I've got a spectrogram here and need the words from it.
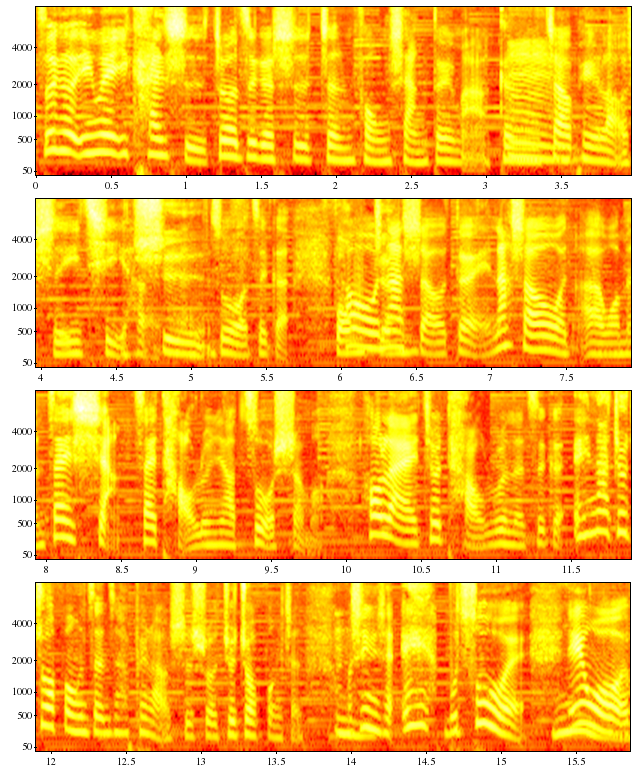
这个因为一开始做这个是针锋相，对嘛？跟赵佩老师一起合是做这个。然后那时候对，那时候我呃我们在想在讨论要做什么，后来就讨论了这个，哎，那就做风筝。赵佩老师说就做风筝，嗯、我心里想，哎，不错哎，因为我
